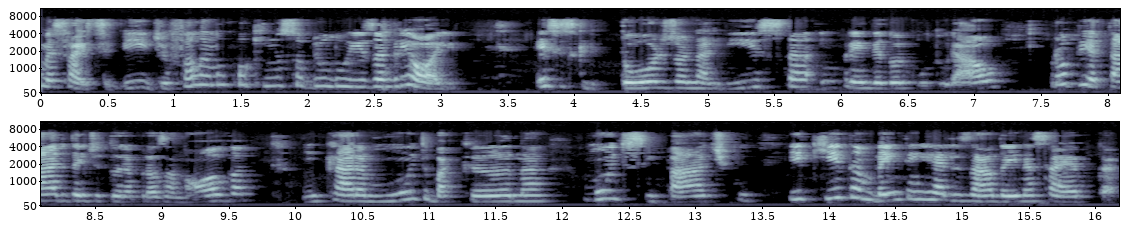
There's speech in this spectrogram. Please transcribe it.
Começar esse vídeo falando um pouquinho sobre o Luiz Andrioli, esse escritor, jornalista, empreendedor cultural, proprietário da editora Prosa Nova, um cara muito bacana, muito simpático e que também tem realizado aí nessa época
